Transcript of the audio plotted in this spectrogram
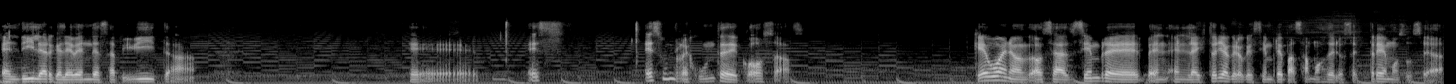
el dealer que le vende a esa pibita. Eh, es, es un rejunte de cosas. Qué bueno, o sea, siempre en, en la historia creo que siempre pasamos de los extremos, o sea,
